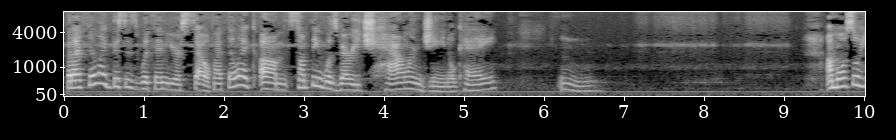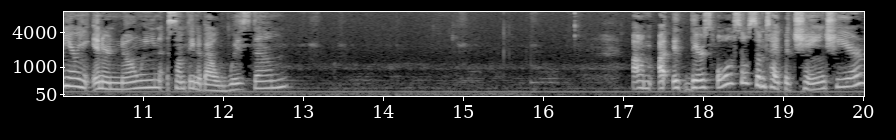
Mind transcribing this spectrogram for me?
but I feel like this is within yourself. I feel like um, something was very challenging, okay? Mm. I'm also hearing inner knowing, something about wisdom. Um, I, it, there's also some type of change here.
